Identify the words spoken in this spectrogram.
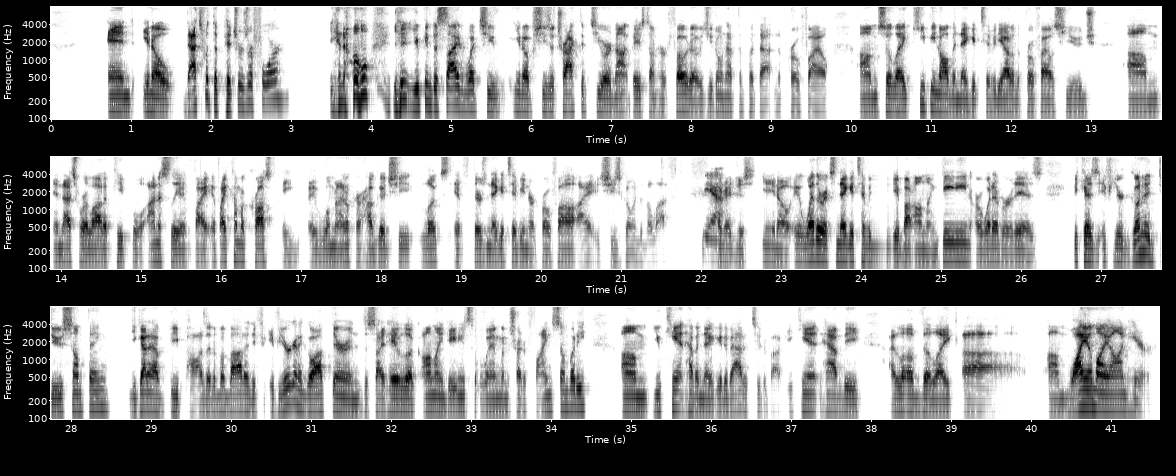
and you know that's what the pictures are for. You know, you, you can decide what she you know if she's attractive to you or not based on her photos. You don't have to put that in the profile. Um, so like keeping all the negativity out of the profile is huge um, and that's where a lot of people honestly if i if i come across a, a woman i don't care how good she looks if there's negativity in her profile i she's going to the left. Yeah. Like i just you know it, whether it's negativity about online dating or whatever it is because if you're going to do something you got to be positive about it. If, if you're going to go out there and decide hey look online dating is the way i'm going to try to find somebody um, you can't have a negative attitude about it. You can't have the i love the like uh, um, why am i on here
